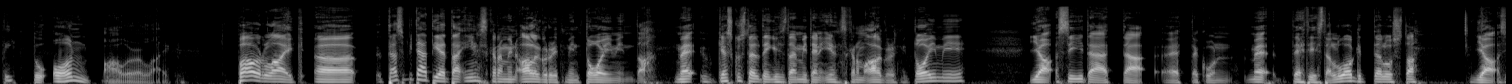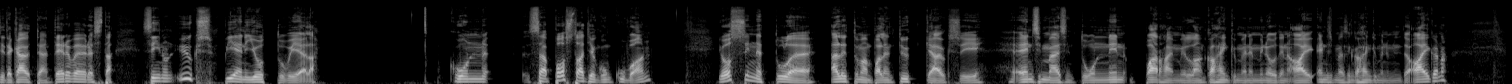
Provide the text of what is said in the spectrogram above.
vittu on Power Like? Power Like, uh, tässä pitää tietää Instagramin algoritmin toiminta. Me keskusteltiinkin sitä, miten Instagram-algoritmi toimii, ja siitä, että, että kun me tehtiin sitä luokittelusta ja siitä käyttäjän terveydestä, siinä on yksi pieni juttu vielä. Kun sä postaat jonkun kuvan, jos sinne tulee älyttömän paljon tykkäyksiä ensimmäisen tunnin, parhaimmillaan 20 minuutin ai- ensimmäisen 20 minuutin aikana,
